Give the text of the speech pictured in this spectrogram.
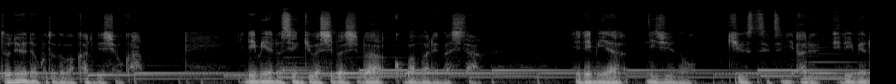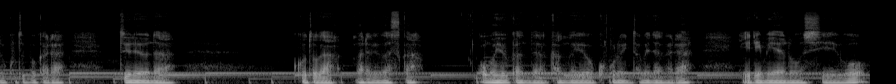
どのようなことがわかるでしょうか。エレミアの選挙はしばしば拒まれました。エレミア20の9節にあるエレミアの言葉からどのようなことが学べますか？思い浮かんだ考えを心に留めながらエレミアの教えを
